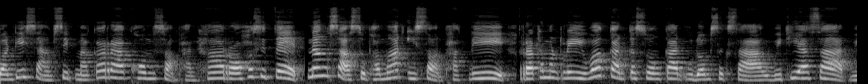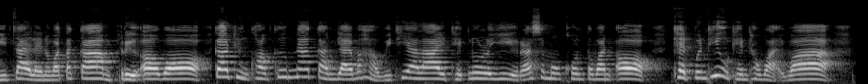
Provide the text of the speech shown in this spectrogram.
วันที่ 30 มกราคม 2567นางสาวสุภมาศอีสอนพักดี รัฐมนตรีว่าการกระทรวงการอุดมศึกษา วิทยาศาสตร์ วิจัยและนวัตกรรม หรืออวกล่าวถึงความคืบหน้าการย้ายมหาวิทยาลัย เทคโนโลยี ราชมงคลตะวันออก เขตพื้นที่อุเทนถวายว่า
